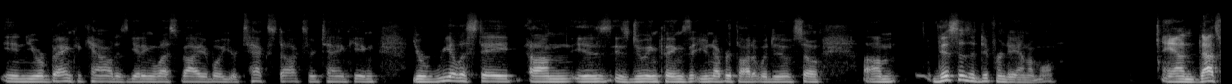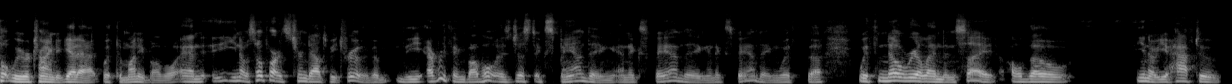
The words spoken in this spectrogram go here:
in your bank account is getting less valuable, your tech stocks are tanking, your real estate um, is, is doing things that you never thought it would do. So um, this is a different animal and that's what we were trying to get at with the money bubble. And you know so far it's turned out to be true. The the everything bubble is just expanding and expanding and expanding with uh, with no real end in sight. Although you know you have to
